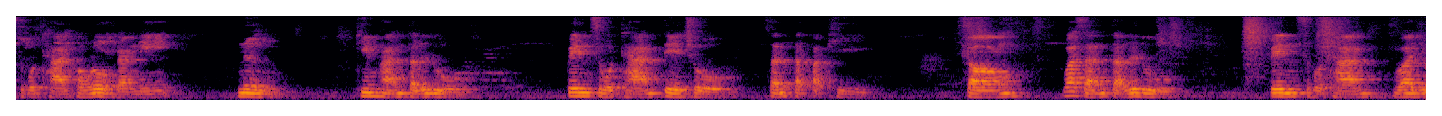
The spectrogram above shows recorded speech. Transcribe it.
สมุดฐานของโลกดังนี้หนึ่งคิมหันตฤดู เป็นสมุดฐานเตโช สันตปคีสองวสันตฤดู เป็นสมุดฐานวายโย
